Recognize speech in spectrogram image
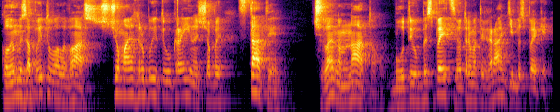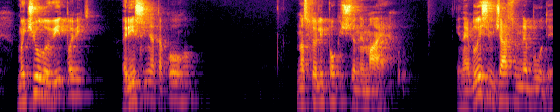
Коли ми запитували вас, що має зробити Україна, щоб стати членом НАТО, бути в безпеці, отримати гарантії безпеки, ми чули відповідь, рішення такого на столі поки що немає. І найближчим часом не буде,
